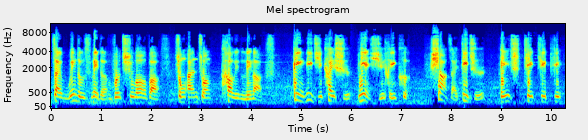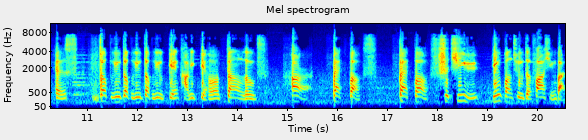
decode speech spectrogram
在 Windows 内的 VirtualBox 中安装 Kali Linux，并立即开始练习黑客。下载地址：https。www 点卡利点 or downloads。二，Backbox，Backbox 是基于 Ubuntu 的发行版，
